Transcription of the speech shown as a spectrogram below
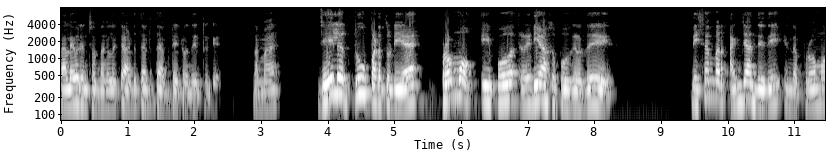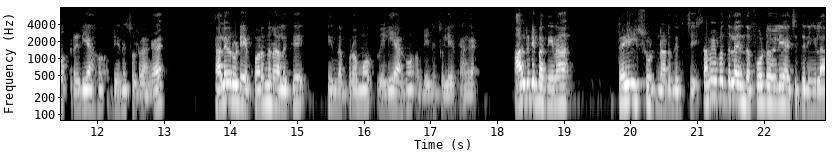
தலைவரின் சொந்தங்களுக்கு அடுத்தடுத்த அப்டேட் வந்துட்டு இருக்கு. நம்ம ஜெயிலர் டூ படத்துடைய ப்ரொமோ இப்போ ரெடியாக போகிறது. டிசம்பர் அஞ்சாம் தேதி இந்த ப்ரோமோ ரெடியாகும் அப்படின்னு சொல்றாங்க. தலைவருடைய பிறந்த நாளுக்கு இந்த ப்ரோமோ வெளியாகும் அப்படின்னு சொல்லியிருக்காங்க. ஆல்ரெடி பார்த்தீங்கன்னா ட்ரெயில் ஷூட் நடந்துடுச்சு. சமீபத்தில் இந்த ஃபோட்டோ வெளியாச்சு தெரியுங்களா?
